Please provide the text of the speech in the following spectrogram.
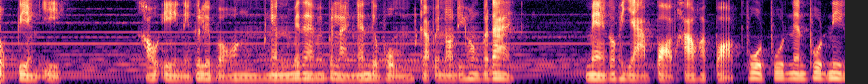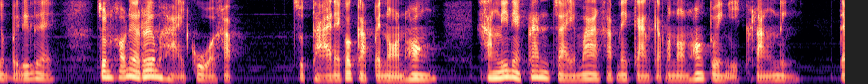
ตกเตียงอีก เขาเองเนี่ยก็เลยบอกว่างั้นไม่ได้ไม่เป็นไรงั้นเดี๋ยวผมกลับไปนอนที่ห้องก็ได้ แม่ก็พยายามปลอบเขาครับปลอบพูดพูดนั่นพูดนี่กันไปเรื่อยๆ จนเขาเนี่ยเริ่มหายกลัวครับ สุดท้ายเนี่ยก็กลับไปนอนห้อง ครั้งนี้เนี่ยกลั้นใจมากครับในการกลับมานอนห้องตัวเองอีกครั้งหนึ่ง แต่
